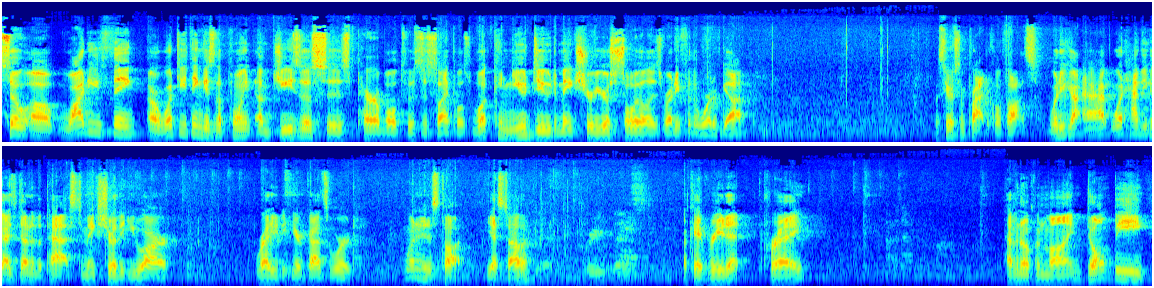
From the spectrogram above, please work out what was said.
So, uh, why do you think, or what do you think is the point of Jesus' parable to his disciples? What can you do to make sure your soil is ready for the Word of God? Let's hear some practical thoughts. What do you got, What have you guys done in the past to make sure that you are ready to hear God's Word when it is taught? Yes, Tyler. Read this. Okay, read it. Pray. Have an open mind. Don't be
